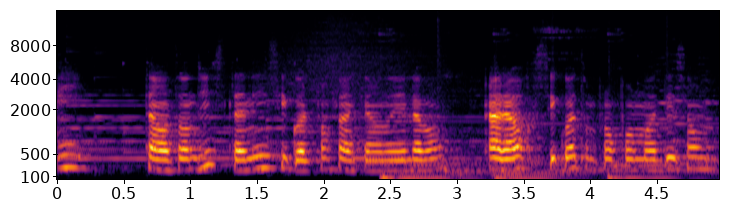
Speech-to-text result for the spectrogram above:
Hey, t'as entendu cette année, c'est quoi le plan faire un calendrier l'avant? Alors, c'est quoi ton plan pour le mois de décembre?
